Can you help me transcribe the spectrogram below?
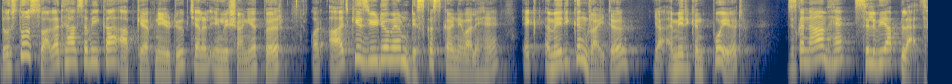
दोस्तों, स्वागत है आप सभी का आपके अपने YouTube चैनल इंग्लिश शानियत पर। और आज की इस वीडियो में हम डिस्कस करने वाले हैं एक अमेरिकन राइटर या अमेरिकन पोएट जिसका नाम है सिल्विया प्लैथ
